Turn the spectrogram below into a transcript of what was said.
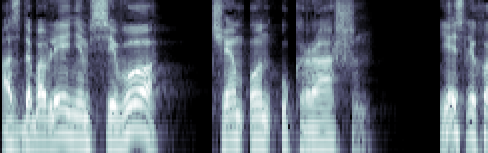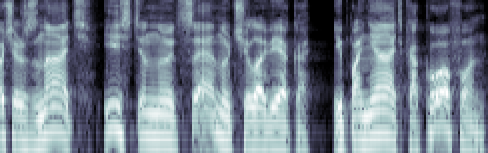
а с добавлением всего, чем он украшен. Если хочешь знать истинную цену человека и понять, каков он,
